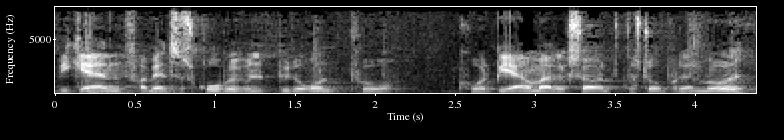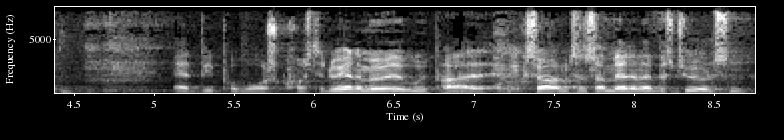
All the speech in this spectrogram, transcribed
vi gerne fra Venstres gruppe vil bytte rundt på Kurt Bjerre og Alex Sørensen, forstå på den måde, at vi på vores konstituerende møde udpegede Alex Sørensen som medlem af bestyrelsen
